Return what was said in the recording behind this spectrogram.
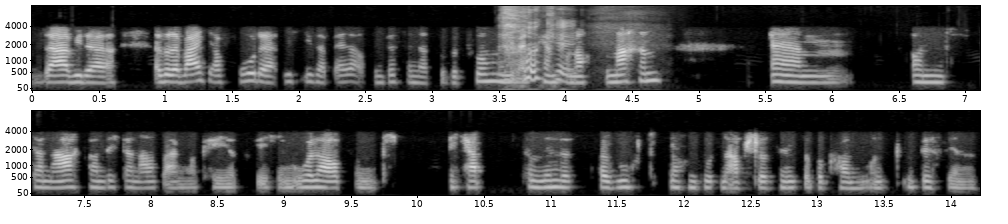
da wieder, also da war ich auch froh, da hat mich Isabella auch ein bisschen dazu gezwungen, die Wettkämpfe okay. noch zu machen. Ähm, und danach konnte ich dann auch sagen, okay, jetzt gehe ich in Urlaub und ich habe zumindest versucht, noch einen guten Abschluss hinzubekommen und ein bisschen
